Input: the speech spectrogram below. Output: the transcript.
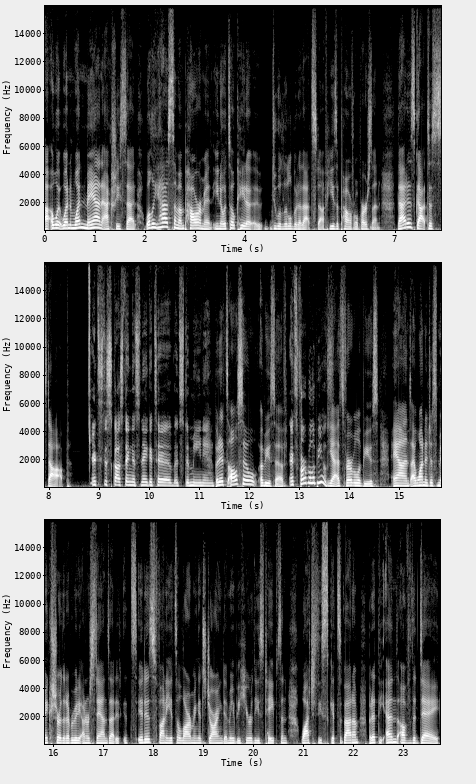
Uh, when when one man actually said, "Well, he has some empowerment. You know, it's okay to do a little bit of that stuff. He's a powerful person. That has got to stop." It's disgusting. It's negative. It's demeaning. But it's also abusive. It's verbal abuse. Yeah, it's verbal abuse, and I want to just make sure that everybody understands that it, it's it is funny, it's alarming, it's jarring to maybe hear these tapes and watch these skits about him. But at the end of the day,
